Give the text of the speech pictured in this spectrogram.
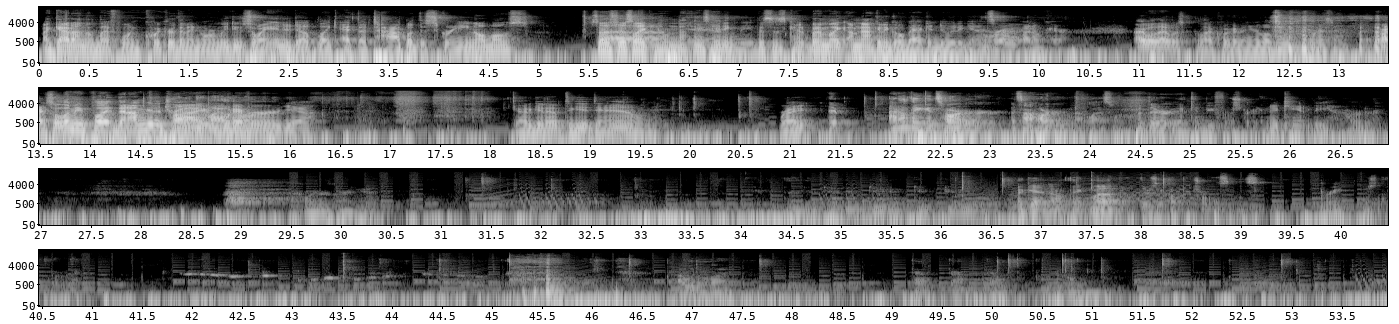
I got on the left one quicker than I normally do, so I ended up like at the top of the screen almost. So it's just like, well, uh, nothing's hitting me. This is kind of, but I'm like, I'm not going to go back and do it again, so Right. I don't care. All right, well, that was a lot quicker than your level last time. All right, so let me play. Then I'm going to try do my other whatever. Yeah. Got to get up to get down. Right? Yep. I don't think it's harder. It's not harder than that last one, but there it can be frustrating. It can't be harder. Are we recording Again, I don't think. Well, no, there's a couple trolls. in this. Great. There's nothing over there. I wouldn't mind.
